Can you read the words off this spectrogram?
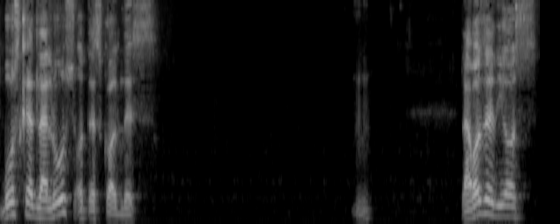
¿Buscas la luz o te escondes? ¿Mm? La voz de Dios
